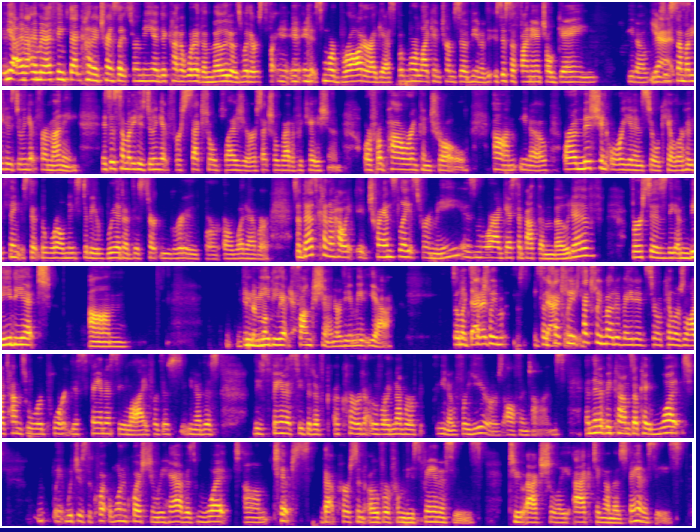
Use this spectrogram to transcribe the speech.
Yeah, and I mean, I think that kind of translates for me into kind of what are the motives, whether it's and it's more broader, I guess, but more like in terms of you know, is this a financial gain? You know, is Yes. this somebody who's doing it for money? Is this somebody who's doing it for sexual pleasure or sexual gratification or for power and control? Um, you know, or a mission oriented serial killer who thinks that the world needs to be rid of this certain group or, or whatever. So that's kind of how it, it translates for me is more, I guess, about the motive versus the immediate um, the the immediate yeah. function or the immediate yeah so like, Like that is- sexually so sexually sexually motivated serial killers a lot of times will report this fantasy life or this you know this these fantasies that have occurred over a number of you know for years oftentimes. And then it becomes okay what which is the que- one question we have is what um, tips that person over from these fantasies to actually acting on those fantasies?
